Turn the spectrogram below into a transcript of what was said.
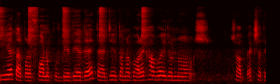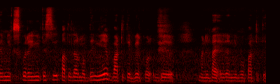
নিয়ে তারপরে ফল উপর দিয়ে দিয়ে দেয়। তা যেহেতু আমরা ঘরে খাব, এই জন্য সব একসাথে মিক্স করে নিতেছি, পাতিলার মধ্যে নিয়ে বাটিতে বের করে মানে বাইরে নিব বাটিতে।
